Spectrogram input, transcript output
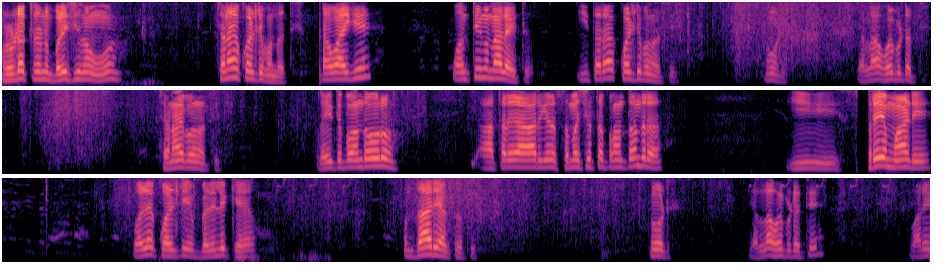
ಪ್ರಾಡಕ್ಟನ್ನು ಬಳಸಿ ನಾವು ಚೆನ್ನಾಗಿ ಕ್ವಾಲಿಟಿ ಬಂದತಿ. ಕಟವಾಗಿ ಒಂದು ತಿಂಗಳ ಮೇಲೆ ಆಯಿತು. ಈ ಥರ ಕ್ವಾಲಿಟಿ ಬಂದತಿ. ನೋಡಿ, ಎಲ್ಲ ಹೋಗ್ಬಿಟ್ಟತಿ. ಚೆನ್ನಾಗಿ ಬಂದತಿ. ರೈತ ಬಾಂಧವರು, ಆ ಥರ ಯಾರಿಗಾರ ಸಮಸ್ಯೆ ಇತ್ತಪ್ಪ ಅಂತಂದ್ರೆ, ಈ ಸ್ಪ್ರೇ ಮಾಡಿ ಒಳ್ಳೆ ಕ್ವಾಲಿಟಿ ಬೆಳಿಲಿಕ್ಕೆ ಒಂದು ದಾರಿ ಆಗ್ತತಿ. ನೋಡಿರಿ, ಎಲ್ಲ ಹೋಗ್ಬಿಟ್ಟತಿ. ಭಾರಿ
